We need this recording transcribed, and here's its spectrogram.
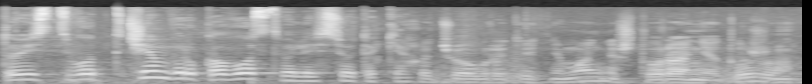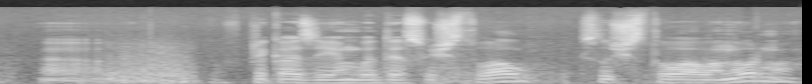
то есть вот чем вы руководствовались все-таки? Хочу обратить внимание, что ранее тоже э, в приказе МВД существовал, существовала норма,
